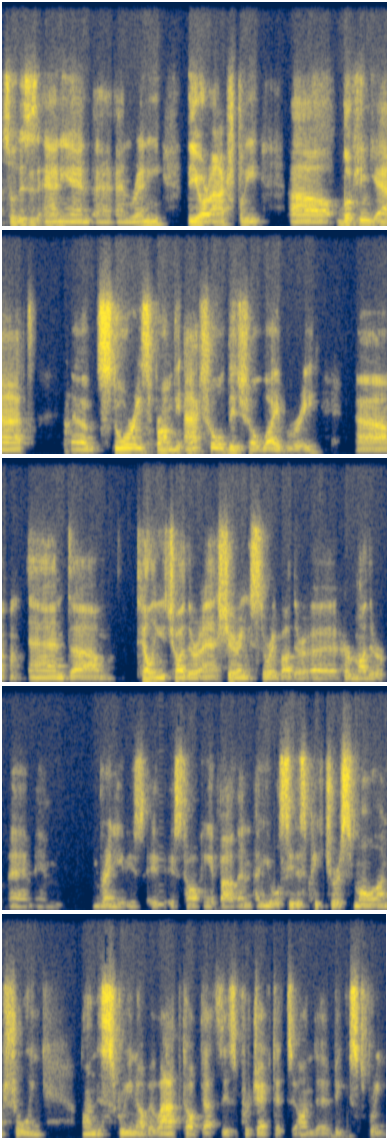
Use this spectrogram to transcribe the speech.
So this is Annie and, and Rennie. They are actually uh, looking at uh, stories from the actual digital library um, and um, telling each other and sharing a story about their, uh, her mother um, and Rennie is, is talking about. And, and you will see this picture small. I'm showing on the screen of a laptop that is projected on the big screen.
